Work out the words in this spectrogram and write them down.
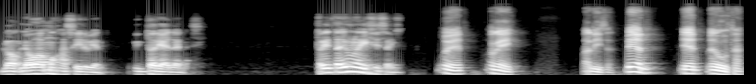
lo, lo vamos a seguir viendo. Victoria de Tennessee. 31 a 16. Muy bien, ok. Paliza. Bien, bien, me gusta.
